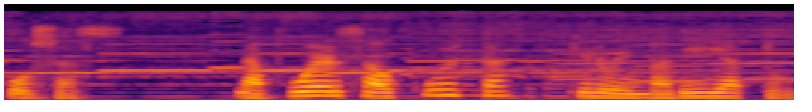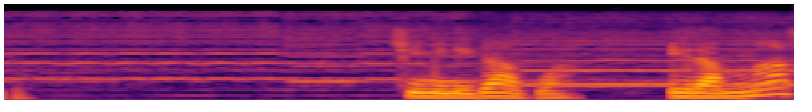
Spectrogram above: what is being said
cosas la fuerza oculta que lo invadía todo. Chiminigawa era más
